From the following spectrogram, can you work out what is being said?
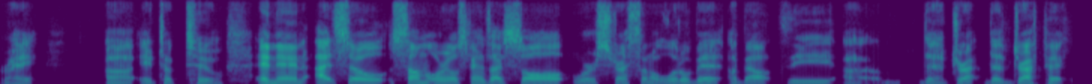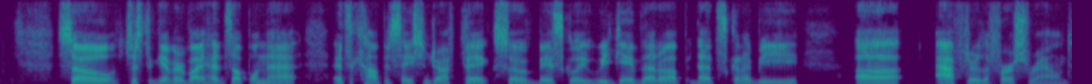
right? Uh, it took two, and then I so some Orioles fans I saw were stressing a little bit about the um, the draft the draft pick. So just to give everybody a heads up on that, it's a compensation draft pick. So basically, we gave that up. That's going to be uh, after the first round,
